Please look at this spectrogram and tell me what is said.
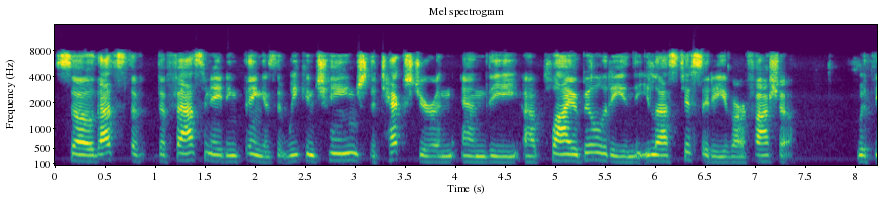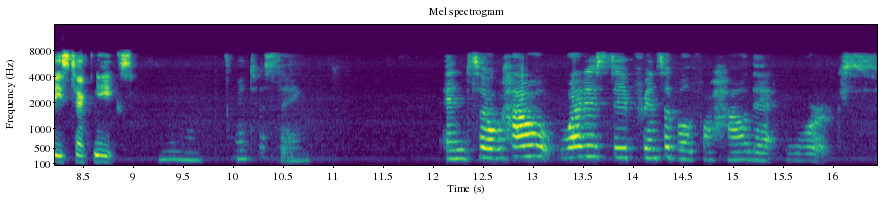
So that's the, the fascinating thing is that we can change the texture and, and the uh, pliability and the elasticity of our fascia with these techniques. Mm, interesting. And so how what is the principle for how that works?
